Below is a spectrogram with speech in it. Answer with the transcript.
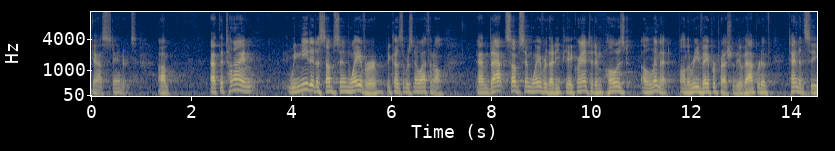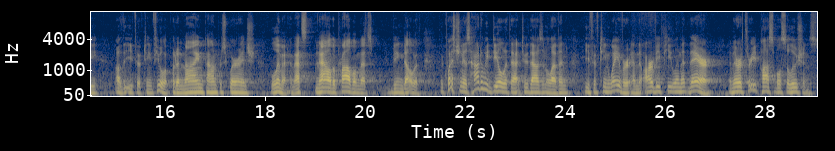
gas standards. Um, at the time, we needed a subsim waiver because there was no ethanol. And that subsim waiver that EPA granted imposed a limit on the Reid vapor pressure, the evaporative tendency of the E15 fuel. It put a nine pound per square inch limit, and that's now the problem that's being dealt with. The question is, how do we deal with that 2011 E15 waiver and the RVP limit there? And there are three possible solutions.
